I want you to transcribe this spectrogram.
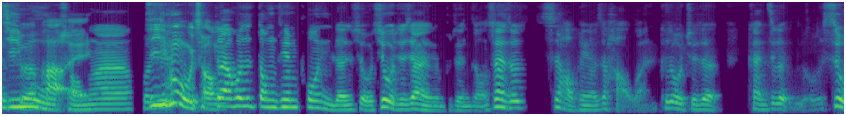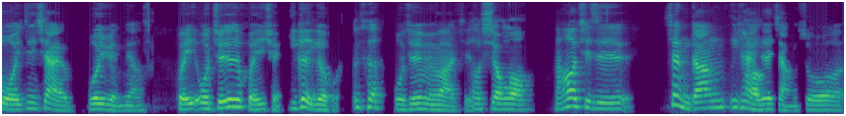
积木虫啊，或积是木虫，对啊，或是冬天泼你冷水，我其实我觉得这样有点不尊重。虽然说是好朋友是好玩，可是我觉得看这个是我一定下来不会原谅。回，我绝对是回一拳，一个一个回，我绝对没办法接受好。凶哦。然后其实像你刚刚一开始哦在讲说，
